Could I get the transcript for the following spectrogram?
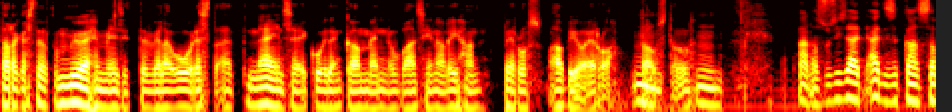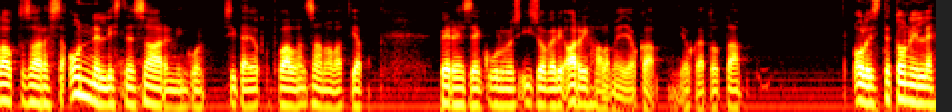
tarkasteltu myöhemmin sitten vielä uudestaan, että näin se ei kuitenkaan mennyt, vaan siinä oli ihan perusavioero mm, taustalla. Mm, mm. Hän asui siis äitinsä kanssa Lauttasaaressa onnellisten saari, niin kuin sitä jotkut vallan sanovat. Ja perheeseen kuului myös isoveli Ari Halme, joka, joka tota, oli sitten Tonille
